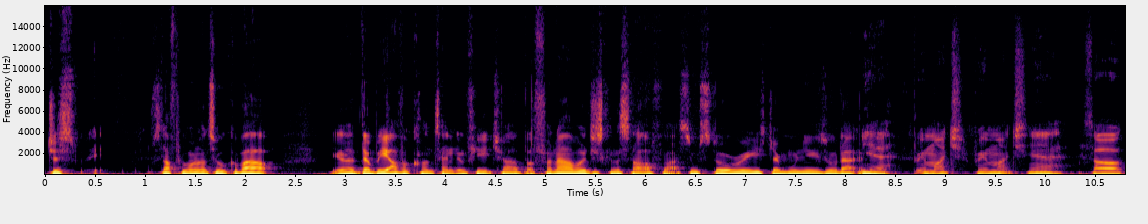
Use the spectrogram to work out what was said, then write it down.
just stuff we want to talk about. You know, there'll be other content in future, but for now, we're just gonna start off with, like some stories, general news, all that. Yeah, pretty much, pretty much, yeah. So,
